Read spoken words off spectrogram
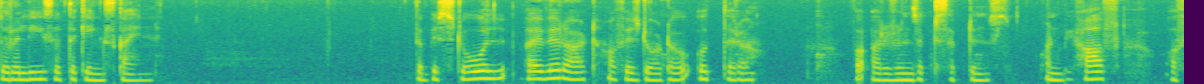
The release of the king's kind. The bestowal by Virat of his daughter Uttara for Arjun's acceptance on behalf of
